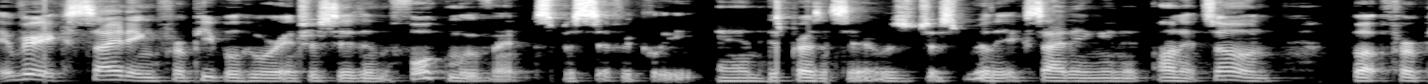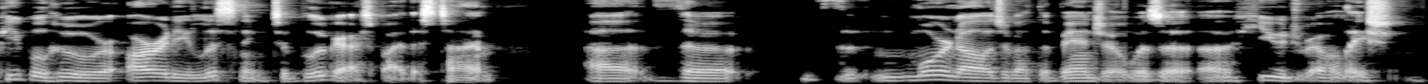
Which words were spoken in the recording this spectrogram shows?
very exciting for people who were interested in the folk movement specifically, and his presence there was just really exciting in it, on its own. But for people who were already listening to bluegrass by this time, uh, the, more knowledge about the banjo was a, a huge revelation.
